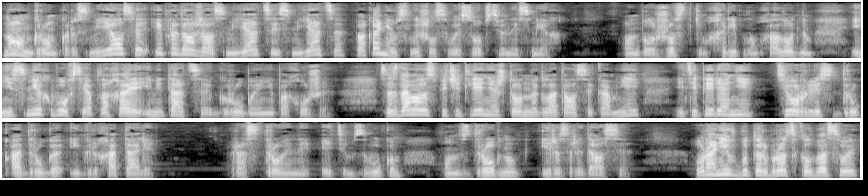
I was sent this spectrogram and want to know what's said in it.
но он громко рассмеялся и продолжал смеяться и смеяться, пока не услышал свой собственный смех. Он был жестким, хриплым, холодным, и не смех вовсе, а плохая имитация, грубая и непохожая. Создавалось впечатление, что он наглотался камней, и теперь они терлись друг от друга и грохотали. Расстроенный этим звуком, он вздрогнул и разрыдался. Уронив бутерброд с колбасой,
